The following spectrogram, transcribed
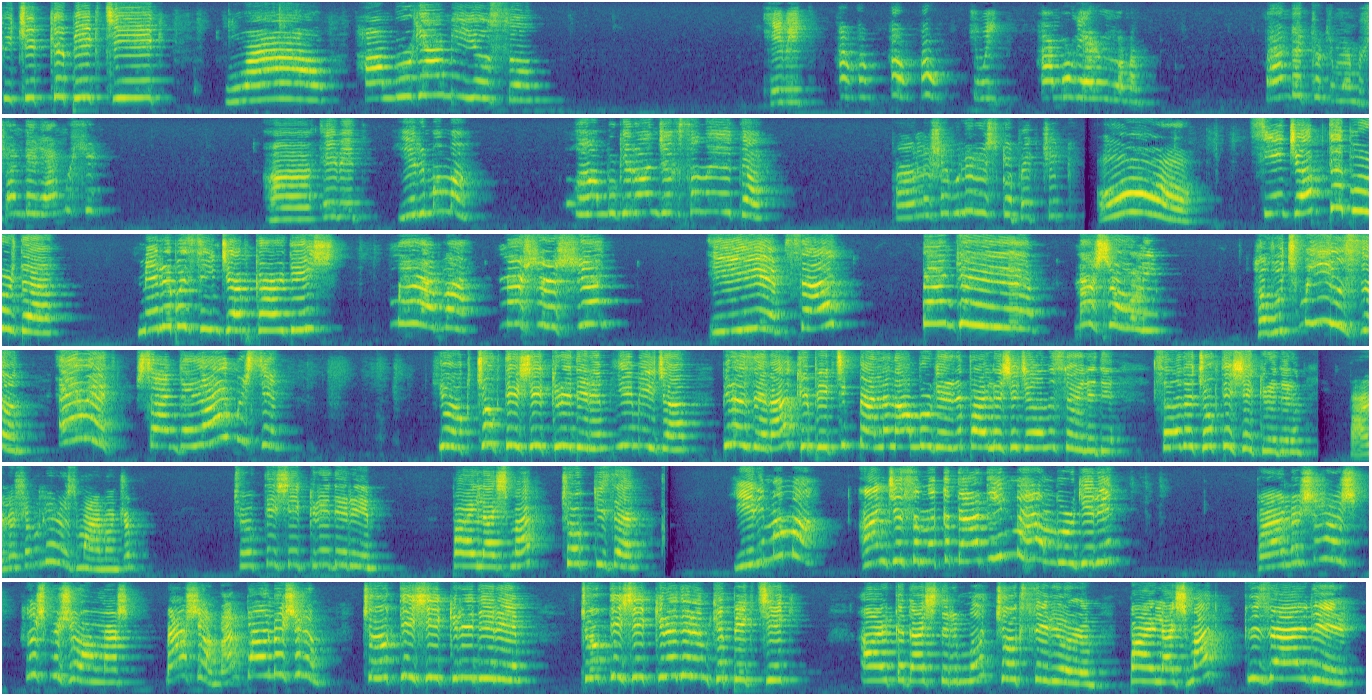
Küçük köpekçik. Wow. Hamburger mi yiyorsun? Evet. Hav, hav, hav, hav. Evet. Hamburger yiyorum. Ben de çocuğum. Sen de yer misin? Aa, evet. Yerim ama bu hamburger ancak sana yeter. Paylaşabiliriz köpekçik. Oo, Sincap da burada. Merhaba Sincap kardeş. Merhaba, nasılsın? İyiyim, sen? Ben de iyiyim. Nasıl olayım? Havuç mu yiyorsun? Evet, sen de yer misin? Yok, çok teşekkür ederim. Yemeyeceğim. Biraz evvel köpekçik benimle hamburgerini paylaşacağını söyledi. Sana da çok teşekkür ederim. Paylaşabiliriz maymuncum. Çok teşekkür ederim. Paylaşmak çok güzel. Yerim ama anca sana kadar değil mi hamburgerin? Paylaşırız. Hiçbir şey olmaz. Ben senden paylaşırım. Çok teşekkür ederim. Çok teşekkür ederim köpekçik. Arkadaşlarımı çok seviyorum. Paylaşmak güzeldir.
